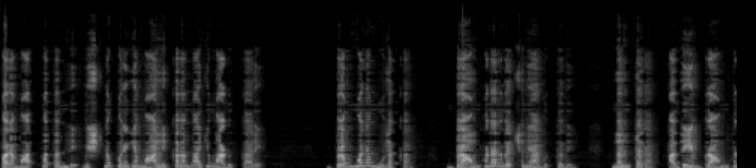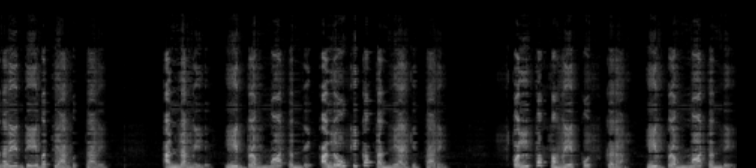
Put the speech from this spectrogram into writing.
ಪರಮಾತ್ಮ ತಂದೆ ವಿಷ್ಣುಪುರಿಗೆ ಮಾಲೀಕರನ್ನಾಗಿ ಮಾಡುತ್ತಾರೆ. ಬ್ರಹ್ಮನ ಮೂಲಕ ಬ್ರಾಹ್ಮಣರ ರಚನೆ ಆಗುತ್ತದೆ. ನಂತರ ಅದೇ ಬ್ರಾಹ್ಮಣರೇ ದೇವತೆ ಆಗುತ್ತಾರೆ. ಅಂದ ಮೇಲೆ ಈ ಬ್ರಹ್ಮ ತಂದೆ ಅಲೌಕಿಕ ತಂದೆ ಆಗಿದ್ದಾರೆ ಸ್ವಲ್ಪ ಸಮಯಕ್ಕೋಸ್ಕರ ಈ ಬ್ರಹ್ಮ ತಂದೆ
